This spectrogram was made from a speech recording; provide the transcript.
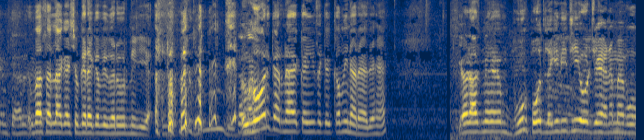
हम बस अल्लाह का शुक्र है कभी गरूर नहीं किया। गौर करना है कहीं से कमी ना रह जाए हैं? यार आज मैं भूख बहुत लगी हुई थी और जो है ना मैं वो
